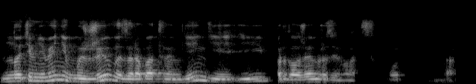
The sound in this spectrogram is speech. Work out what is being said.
Но, тем не менее, мы живы, зарабатываем деньги и продолжаем развиваться. Вот так.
